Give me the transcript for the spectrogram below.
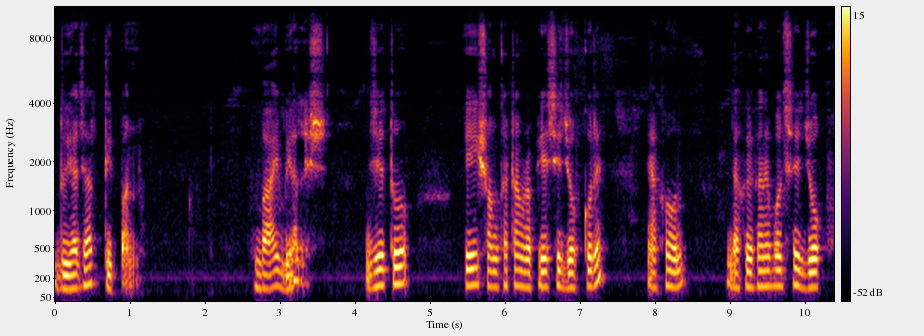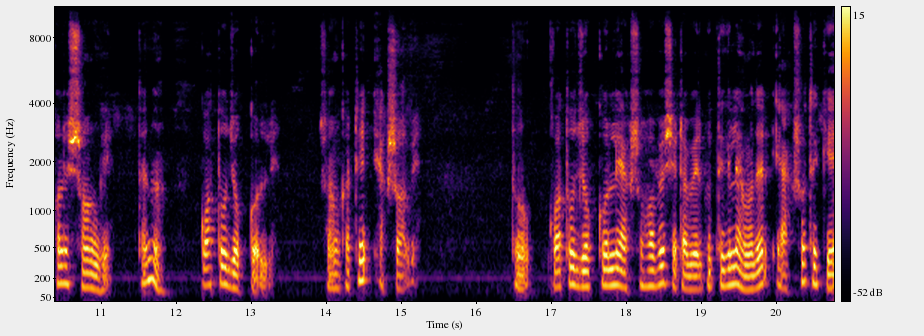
দুই হাজার তিপ্পান্ন। বাই বিয়াল্লিশ। যেহেতু এই সংখ্যাটা আমরা পেয়েছি যোগ করে, এখন দেখো এখানে বলছে যোগফলের সঙ্গে, তাই না? কত যোগ করলে? সংখ্যাটি একশো হবে। তো কত যোগ করলে একশো হবে সেটা বের করতে গেলে আমাদের একশো থেকে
